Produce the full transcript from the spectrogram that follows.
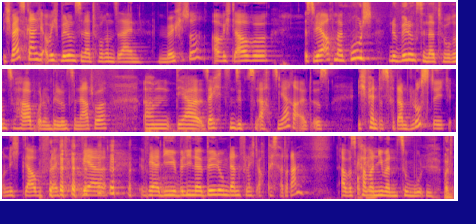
Ich weiß gar nicht, ob ich Bildungssenatorin sein möchte, aber ich glaube, es wäre auch mal gut, eine Bildungssenatorin zu haben oder einen Bildungssenator, ähm, der 16, 17, 18 Jahre alt ist. Ich fände das verdammt lustig und ich glaube, vielleicht wäre wär die Berliner Bildung dann vielleicht auch besser dran. Aber es kann okay. man niemandem zumuten. Was,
